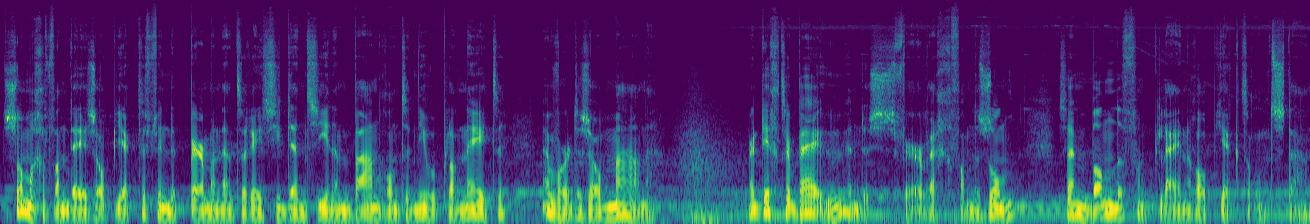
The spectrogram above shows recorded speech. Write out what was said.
Sommige van deze objecten vinden permanente residentie in een baan rond de nieuwe planeten en worden zo manen. Maar dichter bij u, en dus ver weg van de zon, zijn banden van kleinere objecten ontstaan.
